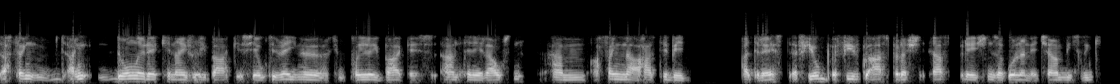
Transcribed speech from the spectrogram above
I, think I the only recognised right back at Celtic right now who can play right back is Anthony Ralston. Um, I think that has to be addressed. If you if you've got aspiration, aspirations of going into Champions League,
